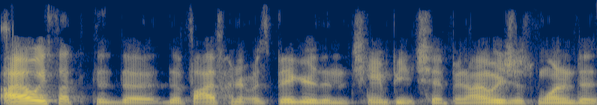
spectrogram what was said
I always thought the, the the 500 was bigger than the championship, and I always just wanted to.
